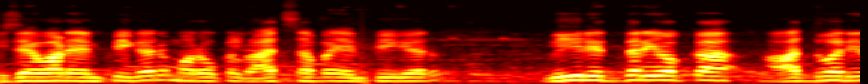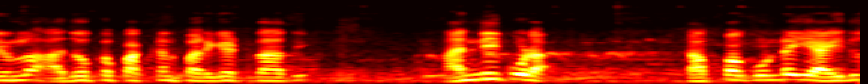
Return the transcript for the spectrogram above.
విజయవాడ ఎంపీ గారు మరొకరు రాజ్యసభ ఎంపీ గారు. వీరిద్దరి యొక్క ఆధ్వర్యంలో అదొక పక్కన పరిగెట్టుతుంది. అన్నీ కూడా తప్పకుండా ఈ ఐదు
